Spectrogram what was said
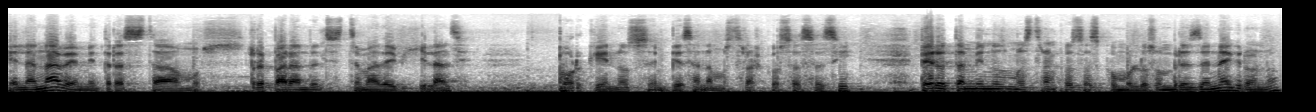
en la nave mientras estábamos reparando el sistema de vigilancia. ¿Por qué nos empiezan a mostrar cosas así? Pero también nos muestran cosas como los hombres de negro, ¿no?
